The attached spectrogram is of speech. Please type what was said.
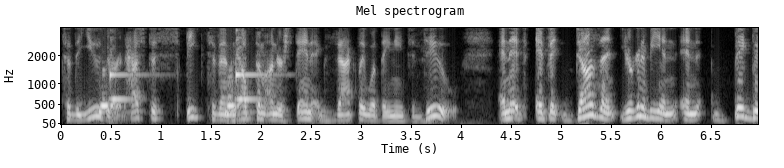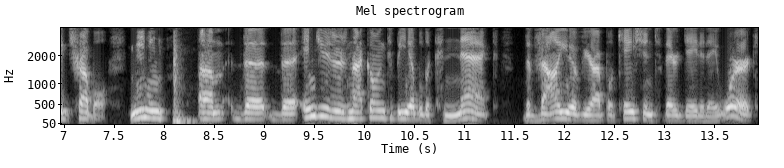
to the user. It has to speak to them, help them understand exactly what they need to do. And if, if it doesn't, you're going to be in, in big, big trouble. Meaning, um, the the end user is not going to be able to connect the value of your application to their day to day work,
